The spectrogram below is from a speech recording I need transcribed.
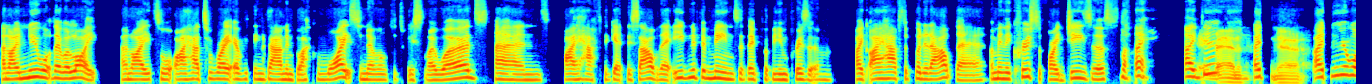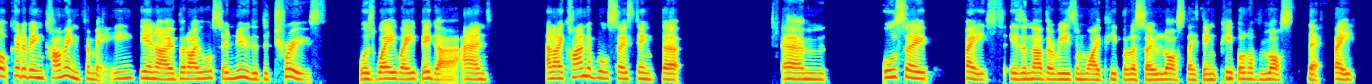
and i knew what they were like and I thought I had to write everything down in black and white so no one could twist my words. And I have to get this out there, even if it means that they put me in prison. Like I have to put it out there. I mean, they crucified Jesus. Like I did. Amen. I- yeah. I knew what could have been coming for me, you know, but I also knew that the truth was way, way bigger. And and I kind of also think that um also faith is another reason why people are so lost. I think people have lost their faith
